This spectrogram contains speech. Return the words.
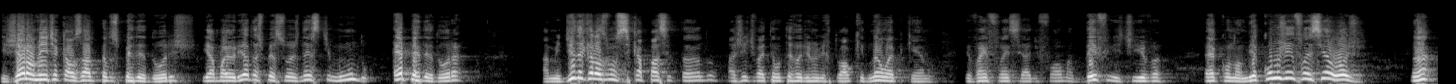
que geralmente é causado pelos perdedores, e a maioria das pessoas neste mundo é perdedora, à medida que elas vão se capacitando, a gente vai ter um terrorismo virtual que não é pequeno e vai influenciar de forma definitiva a economia, como já influencia hoje. Né?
